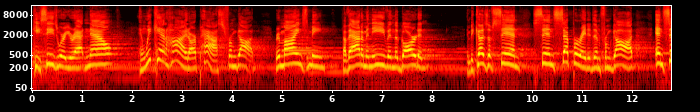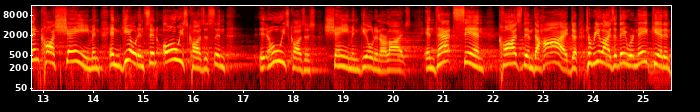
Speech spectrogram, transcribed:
He sees where you're at now, and we can't hide our past from God. Reminds me of Adam and Eve in the garden. And because of sin, sin separated them from God. And sin caused shame and, and guilt, and sin always causes sin. It always causes shame and guilt in our lives. And that sin caused them to hide, to, to, realize that they were naked. And,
